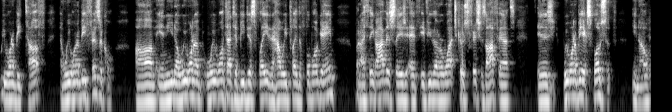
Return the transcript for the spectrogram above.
We want to be tough and we want to be physical. Um, and you know, we want to we want that to be displayed in how we play the football game. But I think obviously, if, if you've ever watched Coach Fisch's offense, is we want to be explosive. You know,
